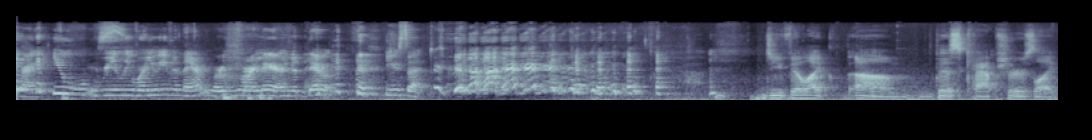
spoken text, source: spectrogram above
it right. you It's- really were you even there? Or you weren't there. Even there? There- you sucked. Do you feel like um, this captures like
